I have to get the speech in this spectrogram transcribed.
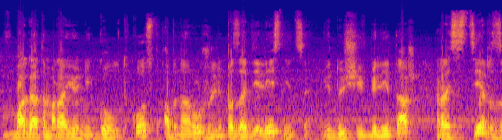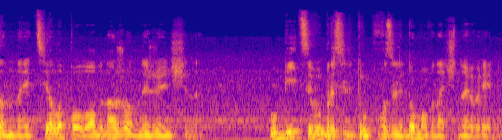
в богатом районе Голд Кост обнаружили позади лестницы, ведущей в бельэтаж, растерзанное тело полуобнаженной женщины. Убийцы выбросили труп возле дома в ночное время.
